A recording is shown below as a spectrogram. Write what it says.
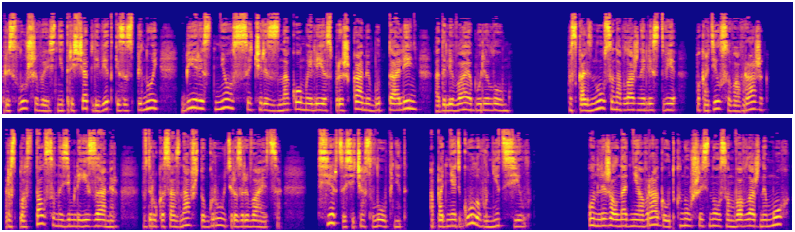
Прислушиваясь, не трещат ли ветки за спиной, Берест несся через знакомый лес прыжками, будто олень, одолевая бурелом. Поскользнулся на влажной листве, покатился во вражек, распластался на земле и замер, вдруг осознав, что грудь разрывается. Сердце сейчас лопнет, а поднять голову нет сил. Он лежал на дне оврага, уткнувшись носом во влажный мох,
